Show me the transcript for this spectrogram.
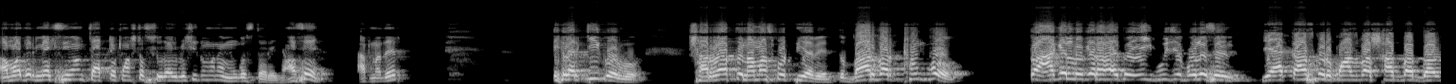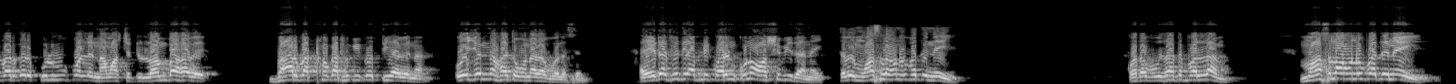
আমাদের ম্যাক্সিমাম চারটে, পাঁচটা সুরার বেশি তো মানে মুখস্থ নেই। আছে আপনাদের? এবার কি করব? সারা রাত তো নামাজ পড়তে হবে, তো বারবার ঠুকবো? তো আগের লোকেরা হয়তো এই বুঝে বলেছেন যে এক কাজ করো, পাঁচবার, সাতবার, দশবার করে কুলহু পড়লে নামাজটা একটু লম্বা হবে, বারবার ঠকাঠকি করতে হবে না। ওই জন্য হয়তো ওনারা বলেছেন। এটা যদি আপনি করেন, কোনো অসুবিধা নেই। তবে মশলা অনুপাতে নেই। কথা বোঝাতে পারলাম? মশলা অনুপাতে নেই।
